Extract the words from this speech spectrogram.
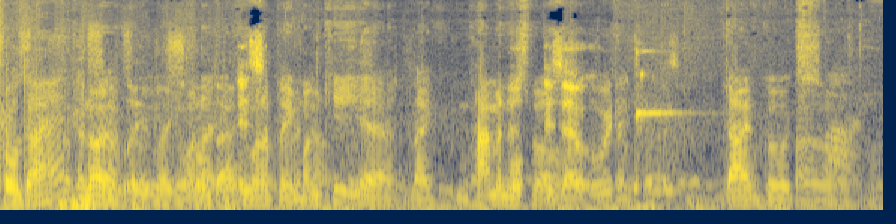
Full dive? I don't know. Like, like you wanna, dive? you wanna play monkey? Yeah, like Hammond as Well, well. is that what we're doing? Dive goats. Oh,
